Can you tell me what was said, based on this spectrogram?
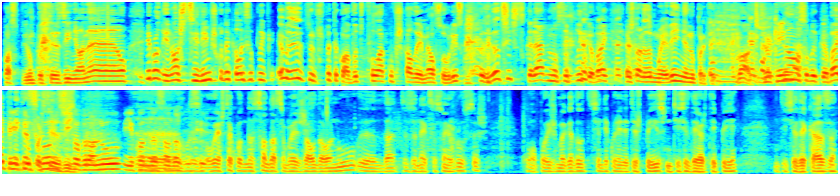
posso pedir um parecerzinho ou não. E, pronto, e nós decidimos quando é que a lei se aplica. É, é espetacular. Vou-te falar com o fiscal da EML sobre isso. Mas isto, se calhar, não se aplica bem a história da moedinha no parquinho. Pronto. Joaquim, não, se aplica bem, tem aqui um parceirzinho. sobre a ONU e a condenação uh, da Rússia. Ou esta condenação da Assembleia Geral da ONU uh, das anexações russas, com apoio esmagador de 143 países, notícia da RTP, notícia da Casa.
